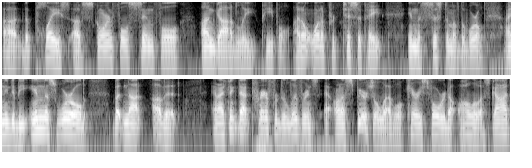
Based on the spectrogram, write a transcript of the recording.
uh, the place of scornful, sinful, ungodly people. I don't want to participate in the system of the world. I need to be in this world, but not of it. And I think that prayer for deliverance uh, on a spiritual level carries forward to all of us. God,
